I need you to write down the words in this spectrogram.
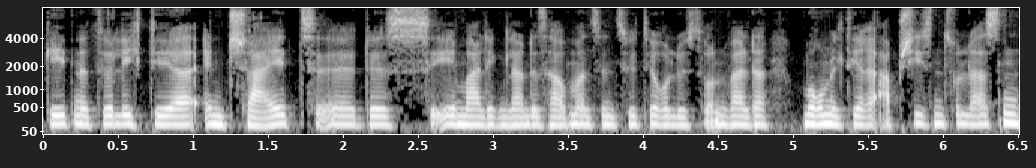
geht, natürlich der Entscheid äh, des ehemaligen Landeshauptmanns in Südtirol, Lüsternwalder, Murmeltiere abschießen zu lassen.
